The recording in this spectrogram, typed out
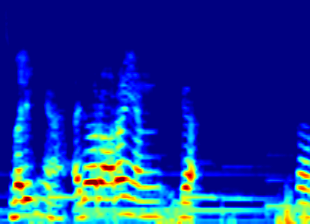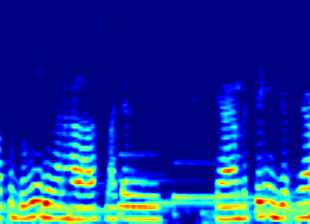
sebaliknya ada orang-orang yang nggak uh, peduli dengan hal-hal semacam ini ya, yang penting hidupnya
